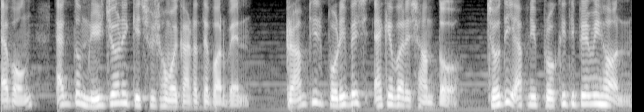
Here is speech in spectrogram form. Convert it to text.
এবং একদম নির্জনে কিছু সময় কাটাতে পারবেন। গ্রামটির পরিবেশ একেবারে শান্ত। যদি আপনি প্রকৃতিপ্রেমী হন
